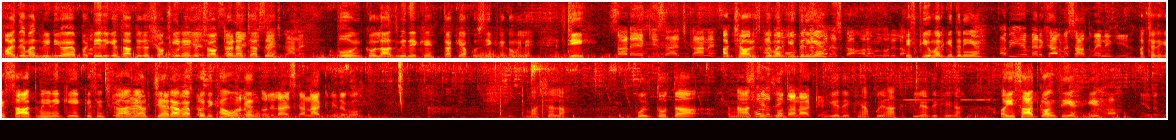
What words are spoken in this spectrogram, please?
फ़ायदेमंद वीडियो है। पटेरी के हिसाब से जो शौकीन है जो शौक करना चाहते हैं वो इनको लाजमी देखें ताकि आपको सीखने को मिले। जी। साढ़े इक्कीस कान है। अच्छा और इसकी उम्र कितनी है? इसका इसकी उम्र कितनी है? अभी ये मेरे ख्याल में सात महीने की है। अच्छा देखिए सात महीने की इक्कीस इंच कान है और चेहरा मैं आपको दिखाऊँ दिखाऊँ अगर इसका नाक भी देखो। माशाल्लाह। फुल तोता नाक फुल तोता नाक ये देखें आपको यहाँ से क्लियर दिखेगा। और ये साथ कौन सी है? ये? हाँ ये देखो।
